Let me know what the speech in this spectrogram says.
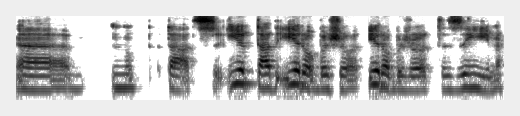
Uh, nu, tāds ir tāda ierobežo, ierobežota zīme.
